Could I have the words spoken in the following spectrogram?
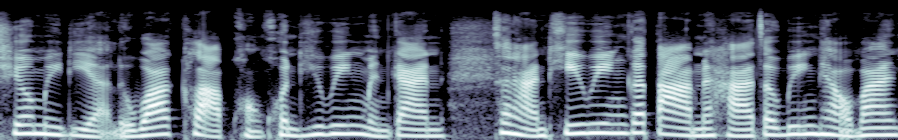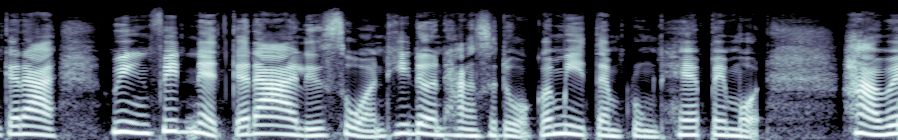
เชียลมีเดียหรือว่าคลับของคนที่วิ่งเหมือนกัน สถานที่วิ่งก็ตามนะคะ จะวิ่งแถวบ้านก็ได้วิ่งฟิตเนสก็ได้ หรือสวนที่เดินทางสะดวกก็มีเต็มกรุงเทพไปหมด หาเว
